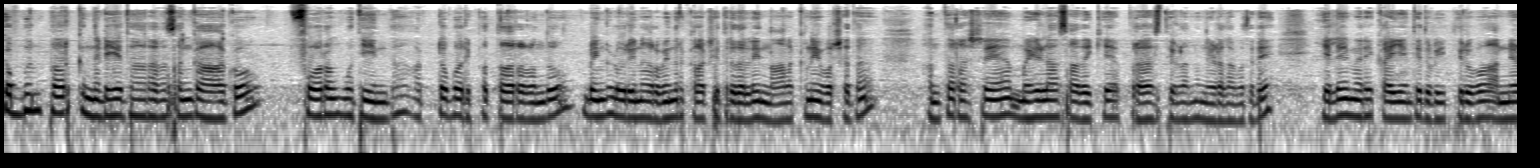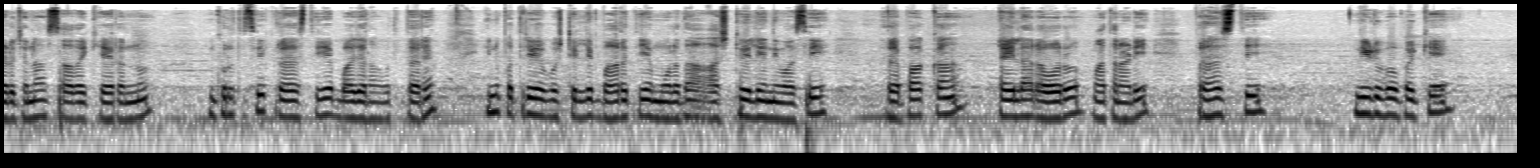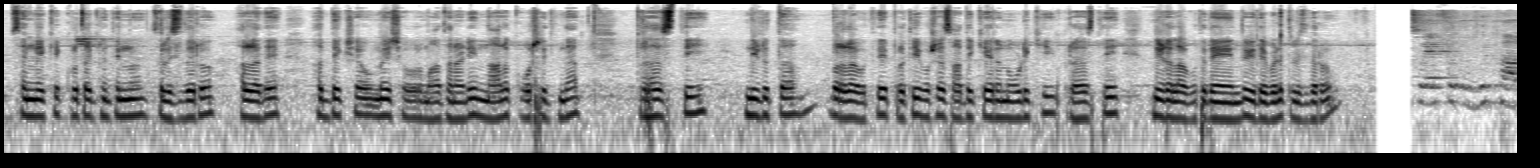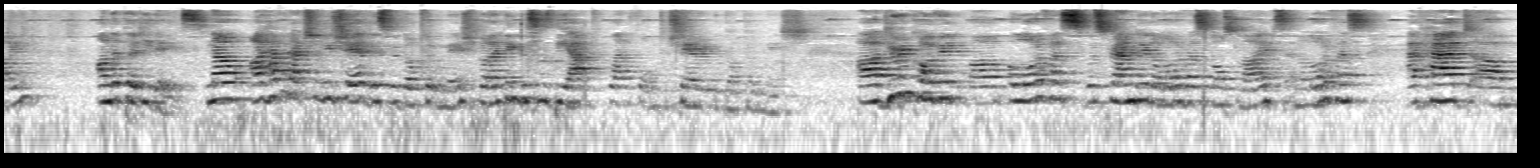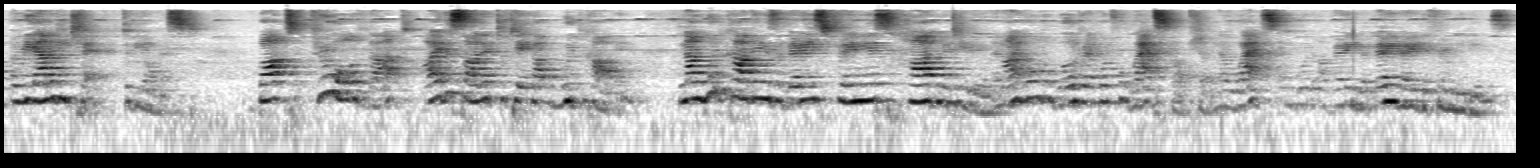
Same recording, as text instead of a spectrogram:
Cubbon park ನಡೆಯದಾರರ ಸಂಘ ಹಾಗೂ forum ವತಿಯಿಂದ ಅಕ್ಟೋಬರ್ ಇಪ್ಪತ್ತಾರರಂದು ಬೆಂಗಳೂರಿನ ರವೀಂದ್ರ ಕಲಾಕ್ಷೇತ್ರದಲ್ಲಿ ನಾಲ್ಕನೇ ವರ್ಷದ ಅಂತಾರಾಷ್ಟ್ರೀಯ ಮಹಿಳಾ ಸಾಧಕಿಯ ಪ್ರಶಸ್ತಿಗಳನ್ನು ನೀಡಲಾಗುತ್ತದೆ. ಎಲೆಮರೆ ಕಾಯಿಯಂತೆ ದುಡಿಯುತ್ತಿರುವ ಹನ್ನೆರಡು ಜನ ಸಾಧಕಿಯರನ್ನು ಗುರುತಿಸಿ ಪ್ರಶಸ್ತಿಗೆ ಭಾಜನರಾಗುತ್ತಿದ್ದಾರೆ ಇನ್ನು ಪತ್ರಿಕಾಗೋಷ್ಠಿಯಲ್ಲಿ ಭಾರತೀಯ ಮೂಲದ ಆಸ್ಟ್ರೇಲಿಯಾ ನಿವಾಸಿ ರೆಬಾಕಾ ಟೈಲರ್ ಅವರು ಮಾತನಾಡಿ, ಪ್ರಶಸ್ತಿ ನೀಡುವ ಬಗ್ಗೆ ಸಂಘಕ್ಕೆ ಕೃತಜ್ಞತೆಯನ್ನು ಸಲ್ಲಿಸಿದರು ಅಲ್ಲದೆ ಅಧ್ಯಕ್ಷ ಉಮೇಶ್ ಅವರು ಮಾತನಾಡಿ ನಾಲ್ಕು ವರ್ಷದಿಂದ ಪ್ರಶಸ್ತಿ ನೀಡುತ್ತಾ ಬರಲಾಗುತ್ತಿದೆ ಪ್ರತಿ ವರ್ಷ ಸಾಧಕಿಯರನ್ನು ಹುಡುಕಿ ಪ್ರಶಸ್ತಿ ನೀಡಲಾಗುತ್ತಿದೆ ಎಂದು ಇದೇ ವೇಳೆ ತಿಳಿಸಿದರು square foot of wood 30 days. Now, I haven't actually shared this with Dr. Umesh, but I think this is the apt platform to share it with Dr. Umesh. Uh, during COVID, uh, a lot of us were stranded, a lot of us lost lives, and a lot of us have had um, a reality check, to be honest. But through all of that, I decided to take up wood carving. Now, wood carving is a very strenuous, hard material, and I hold the world record for wax sculpture. Now, wax and wood are very, very, very different mediums.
